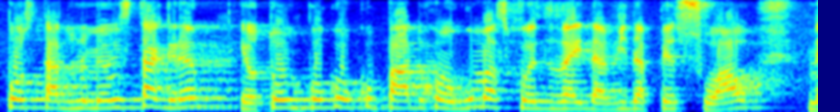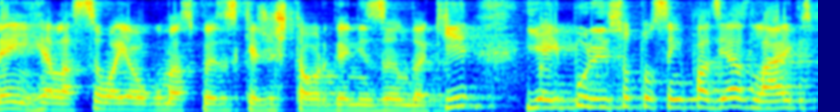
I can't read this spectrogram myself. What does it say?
postado no meu Instagram, eu tô um pouco ocupado com algumas coisas aí da vida pessoal, né, em relação aí a algumas coisas que a gente tá organizando aqui, e aí por isso eu tô sem fazer as lives,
